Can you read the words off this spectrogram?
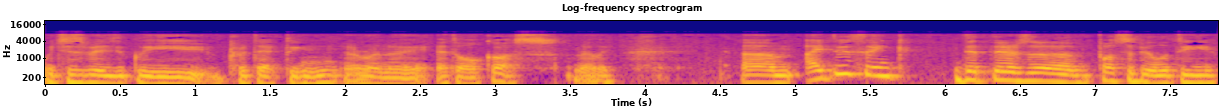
which is basically protecting a runway at all costs, really. Um, I do think that there's a possibility.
